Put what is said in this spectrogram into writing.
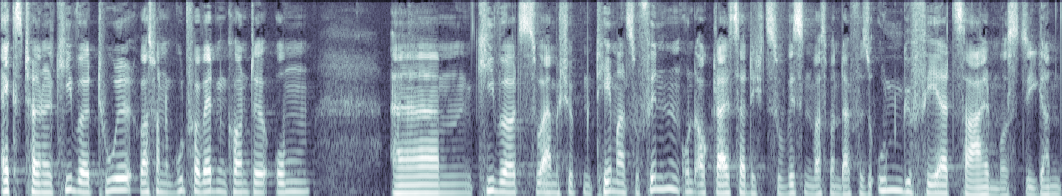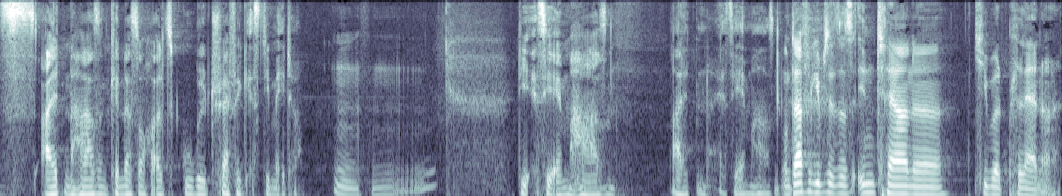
External Keyword Tool, was man gut verwenden konnte, um ähm, Keywords zu einem bestimmten Thema zu finden und auch gleichzeitig zu wissen, was man dafür so ungefähr zahlen muss. Die ganz alten Hasen kennen das noch als Google Traffic Estimator. Mhm. Die SEM-Hasen. Alten SEM-Hasen. Und dafür gibt es jetzt das interne Keyword Planner.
